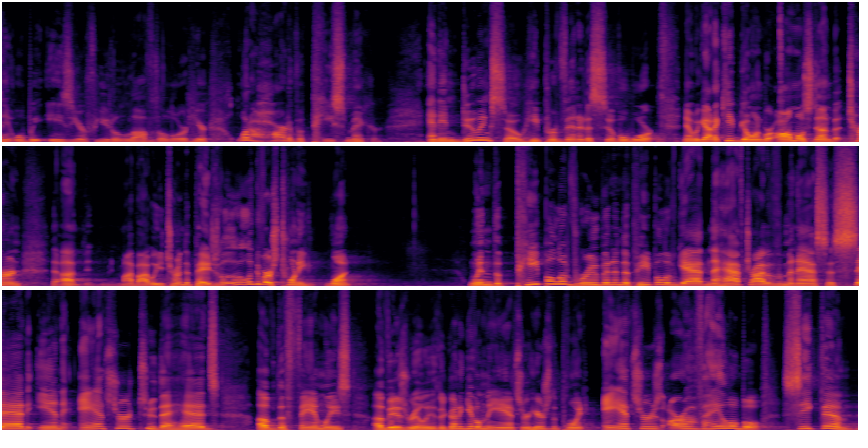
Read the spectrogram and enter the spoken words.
and it will be easier for you to love the Lord here. What a heart of a peacemaker. And in doing so, he prevented a civil war. Now we got to keep going. We're almost done, but turn, uh, my Bible, you turn the page. Look at verse 21. When the people of Reuben and the people of Gad and the half tribe of Manasseh said in answer to the heads of the families of Israel, they're going to give them the answer. Here's the point answers are available, seek them.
